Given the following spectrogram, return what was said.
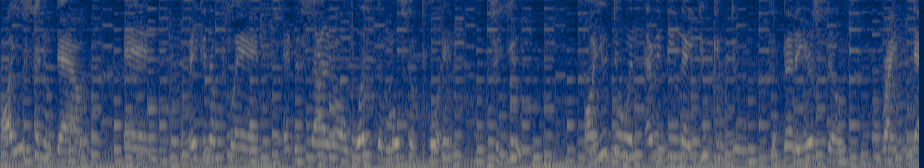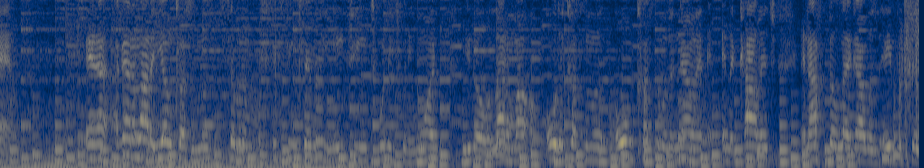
are you sitting down and making a plan and deciding on what's the most important to you? Are you doing everything that you can do to better yourself right now? And I, I, got a lot of young customers, some of them are 16, 17, 18, 20, 21. You know, a lot of my older customers, old customers are now in, in the college, and I felt like I was able to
